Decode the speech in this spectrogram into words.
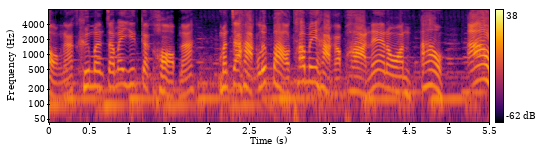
2 นะ คือมันจะไม่ยึดกับขอบนะ มันจะหักหรือเปล่าถ้าไม่หักอะผ่านแน่นอนอ้าวอ้าว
